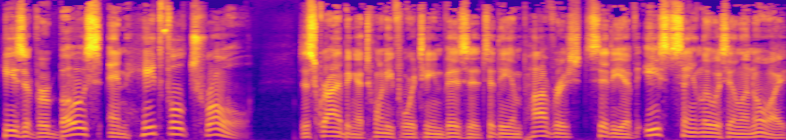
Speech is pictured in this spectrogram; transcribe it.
he's a verbose and hateful troll Describing a 2014 visit to the impoverished city of East St. Louis, Illinois,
